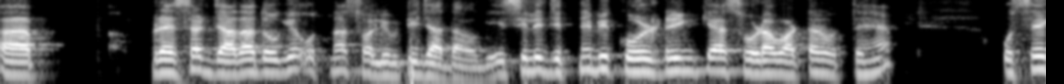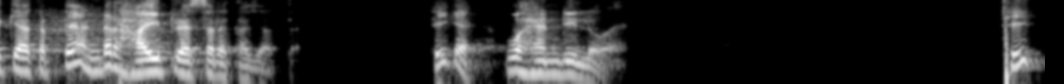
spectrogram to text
प्रेशर ज़्यादा दोगे, उतना सॉलिबिलिटी ज़्यादा होगी। इसीलिए जितने भी कोल्ड ड्रिंक या सोडा वाटर होते हैं, उसे क्या करते हैं? अंडर हाई प्रेशर रखा जाता है। ठीक है? वो हैंडी लॉ है। ठीक?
